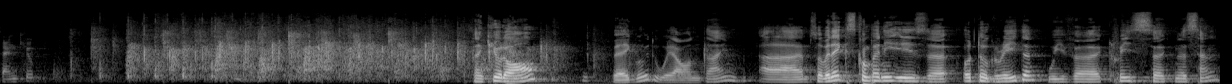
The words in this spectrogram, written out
Thank you. Thank you, Laurent. Very good. We are on time. Um, so the next company is uh, Autogrid with uh, Chris Knussen.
